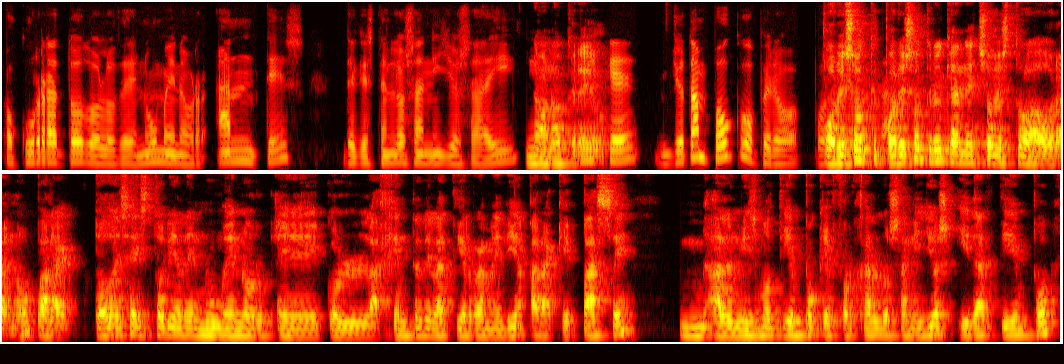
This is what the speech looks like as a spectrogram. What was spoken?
ocurra todo lo de Númenor antes de que estén los anillos ahí. No, no creo. yo tampoco, pero... Por, eso, por eso creo que han hecho esto ahora, ¿no? Para toda esa historia de Númenor eh, con la gente de la Tierra Media, para que pase mm, al mismo tiempo que forjan los anillos y dar tiempo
